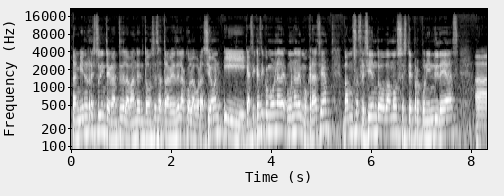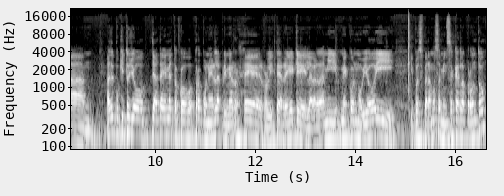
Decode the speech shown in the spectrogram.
también el resto de integrantes de la banda entonces a través de la colaboración y casi casi como una, una democracia vamos ofreciendo, vamos este, proponiendo ideas. Hace poquito yo ya también me tocó proponer la primera rolita de reggae que la verdad a mí me conmovió y, y pues esperamos también sacarla pronto.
